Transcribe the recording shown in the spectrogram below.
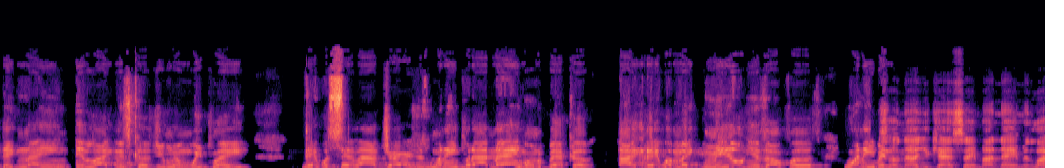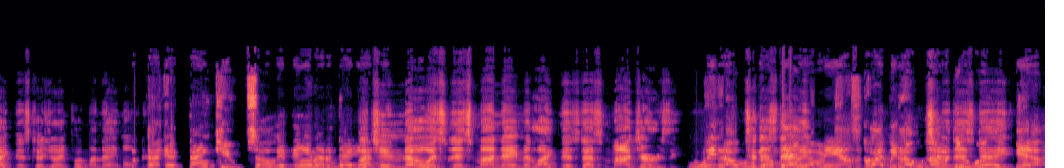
their name and likeness. Because you remember we played, they would sell our jerseys, wouldn't even put our name on the back of it. I, they would make millions off of us. Wouldn't even. So now you can't say my name and likeness because you ain't put my name on it. Th- uh, thank you. So at the end of the day, But I you just- know it's it's my name and likeness. That's my jersey. we know who to this day. is. Like we know who To this day. Yeah.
